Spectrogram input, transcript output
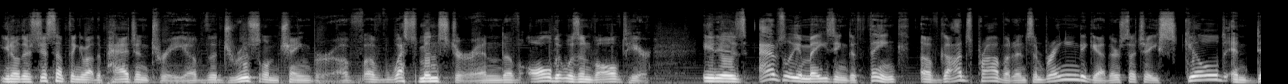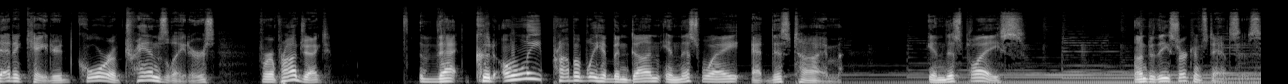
You know, there's just something about the pageantry of the Jerusalem chamber, of, of Westminster, and of all that was involved here. It is absolutely amazing to think of God's providence in bringing together such a skilled and dedicated core of translators for a project that could only probably have been done in this way at this time, in this place, under these circumstances.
